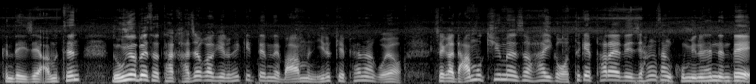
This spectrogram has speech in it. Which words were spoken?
근데 이제 아무튼 농협에서 다 가져가기로 했기 때문에 마음은 이렇게 편하고요. 제가 나무 키우면서 아 이거 어떻게 팔아야 되지 항상 고민을 했는데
